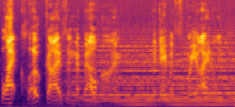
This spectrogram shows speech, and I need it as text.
black cloak guys in the Belheim. They gave us free items.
